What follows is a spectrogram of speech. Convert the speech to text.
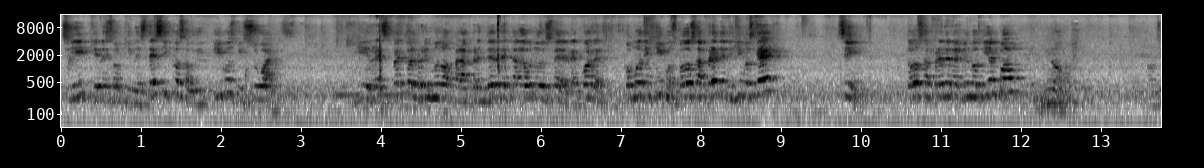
¿Sí? ¿Quiénes son kinestésicos, auditivos, visuales? Y respeto el ritmo para aprender de cada uno de ustedes. Recuerden, como dijimos, todos aprenden, dijimos que sí. ¿Todos aprenden al mismo tiempo? No. ¿Ok?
